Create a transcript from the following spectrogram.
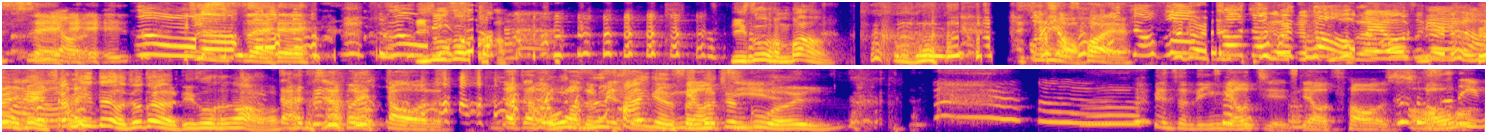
谁？是谁？李叔这么好，李叔很棒，你说你好坏欸，这个人这个人很坏哦，这个可以可以，相信队友就对了，李叔很好。大家会到的，大家会我们只是到的变差一点神的眷顾解，而已。变成零秒解掉，超好笑。是零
